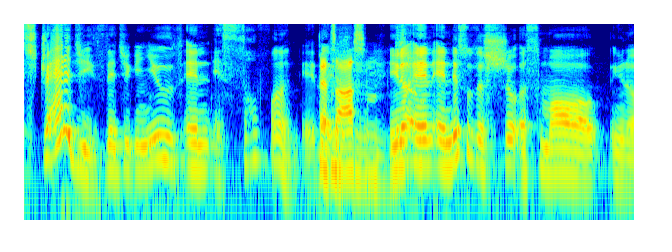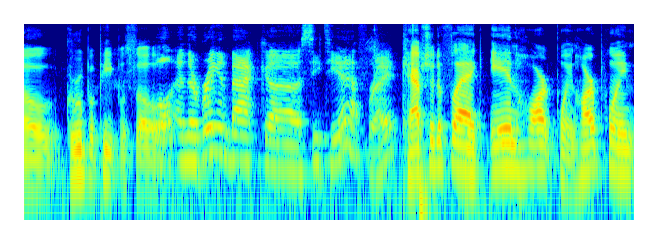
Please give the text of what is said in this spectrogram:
strategies that you can use, and it's so fun. It- That's like, awesome. You know, So- and, and this was a sh- a small you know group of people. So Well, and they're bringing back uh, CTF, right? Capture the Flag and Hardpoint. Hardpoint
